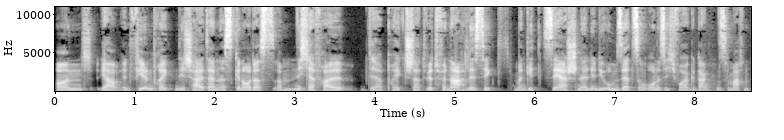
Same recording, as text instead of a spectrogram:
Und ja, in vielen Projekten, die scheitern, ist genau das ähm, nicht der Fall. Der Projektstart wird vernachlässigt. Man geht sehr schnell in die Umsetzung, ohne sich vorher Gedanken zu machen.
